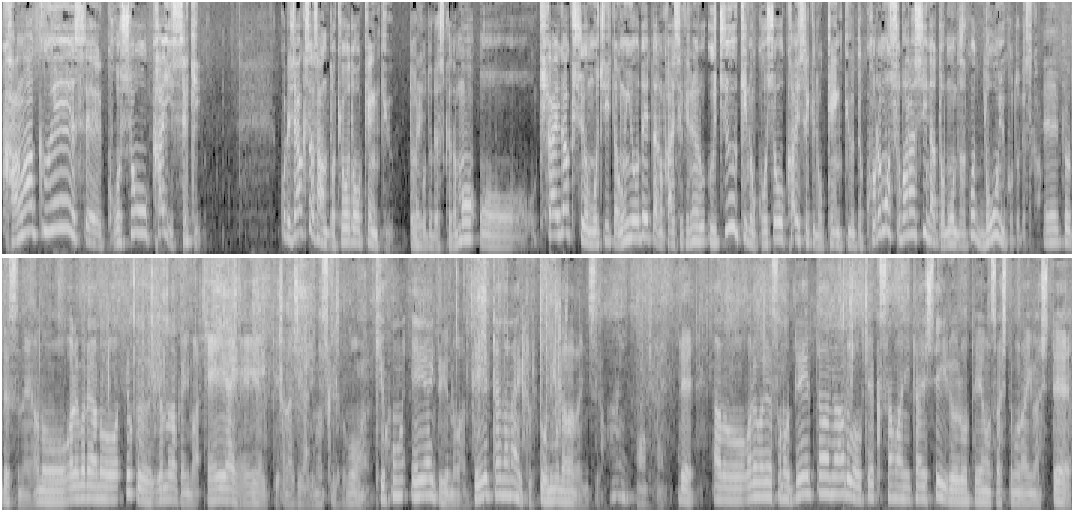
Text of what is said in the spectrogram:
科学衛星故障解析。これ JAXA さんと共同研究ということですけども、はい、機械学習を用いた運用データの解析による宇宙機の故障解析の研究って、これも素晴らしいなと思うんですが、これどういうことですか？えっ、とですね、あの、我々あの、よく世の中今 AI、AI っていう話がありますけれども、はい、基本 AI というのはデータがないとどうにもならないんですよ。はい、で、あの、我々はそのデータのあるお客様に対していろいろ提案をさせてもらいまして、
